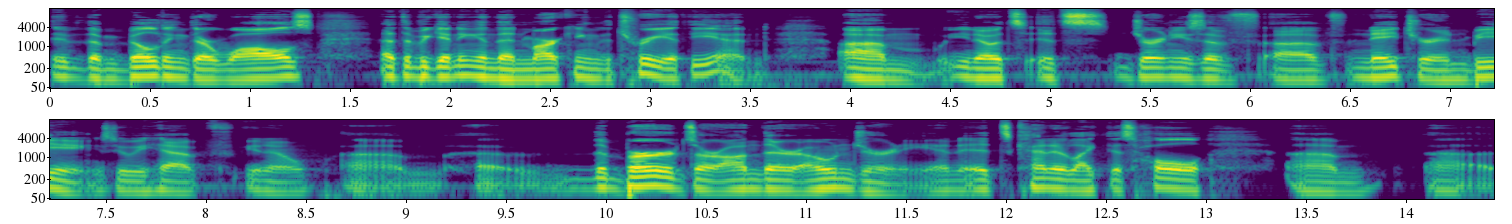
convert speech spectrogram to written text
them building their walls at the beginning and then marking the tree at the end. Um, you know, it's it's journeys of of nature and beings. We have you know um, uh, the birds are on their own journey, and it's kind of like this whole. Um, uh,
